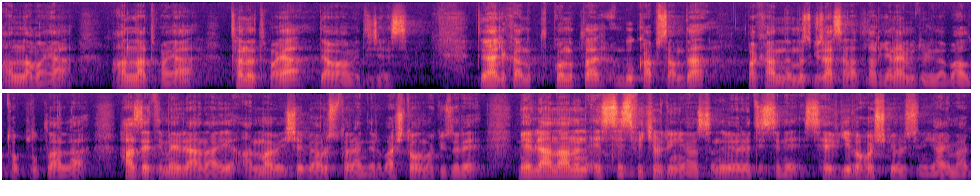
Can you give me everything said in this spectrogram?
anlamaya, anlatmaya, tanıtmaya devam edeceğiz. Değerli konuklar bu kapsamda Bakanlığımız Güzel Sanatlar Genel Müdürlüğü'ne bağlı topluluklarla Hazreti Mevlana'yı anma ve şebi aruz törenleri başta olmak üzere Mevlana'nın eşsiz fikir dünyasını ve öğretisini, sevgi ve hoşgörüsünü yaymak,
